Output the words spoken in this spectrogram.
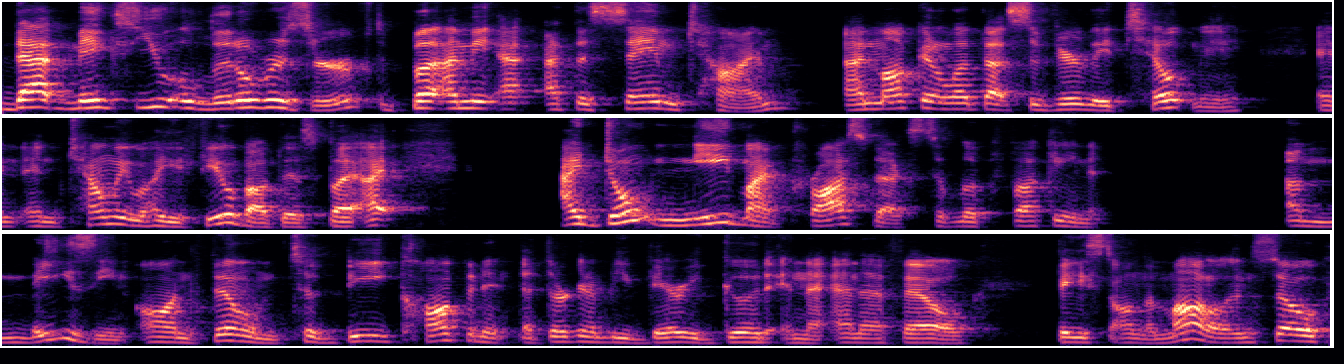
that makes you a little reserved. But I mean, at, at the same time, I'm not going to let that severely tilt me and, and tell me how you feel about this. But I, I don't need my prospects to look fucking amazing on film to be confident that they're going to be very good in the NFL based on the model. And so,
